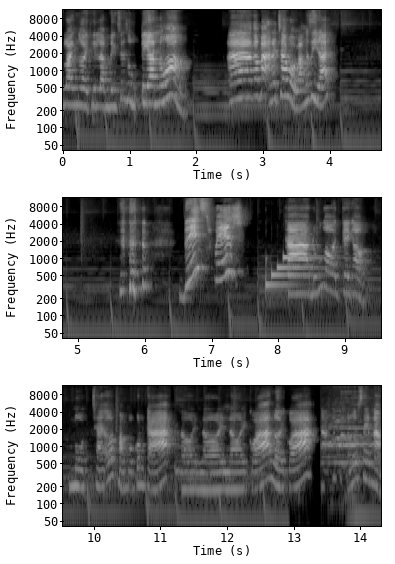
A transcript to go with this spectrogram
loài người thì là mình sẽ dùng tiền đúng không? À các bạn đã trao đổi bằng cái gì đấy? This fish. À đúng rồi, kinh ở Một trái ớt bằng một con cá. Lời, lời, lời quá, lời quá. Nào tiếp tục lớp xem nào.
